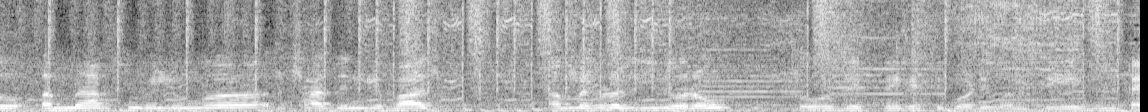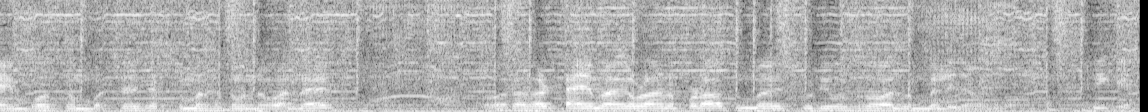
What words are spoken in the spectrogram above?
तो अब मैं आपसे मिलूँगा सात दिन के बाद। अब मैं थोड़ा लीन हो रहा हूँ तो देखते हैं कैसी बॉडी बनती है। इसमें टाइम बहुत कम बचा है सितंबर खत्म होने वाला है। और अगर टाइम आगे बढ़ाना पड़ा तो मैं इस वीडियो को थोड़ा लंबे ले जाऊँगा। ठीक है?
